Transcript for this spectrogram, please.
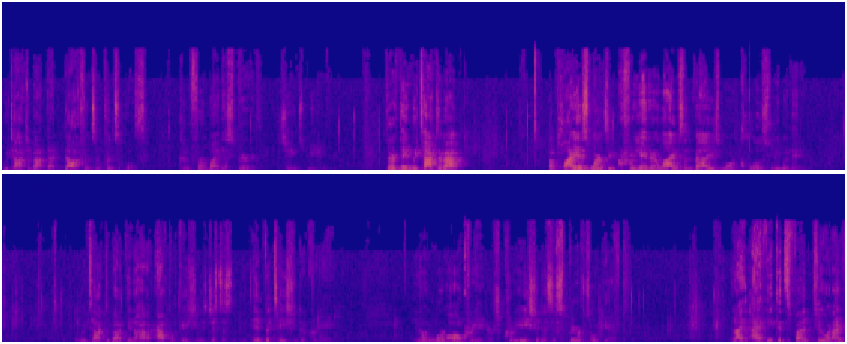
We talked about that doctrines and principles, confirmed by the Spirit, change behavior. Third thing we talked about apply His words and create our lives and values more closely with Him. And we talked about, you know, how application is just an invitation to create. You know, and we're all creators. Creation is a spiritual gift. And I, I think it's fun too. When I've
